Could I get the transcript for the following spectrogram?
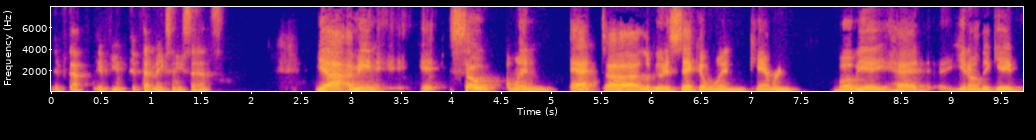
if that if you if that makes any sense. Yeah, I mean, it, so when at uh, Laguna Seca, when Cameron Beaubier had, you know, they gave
